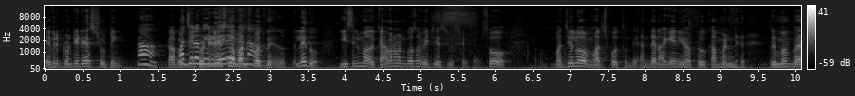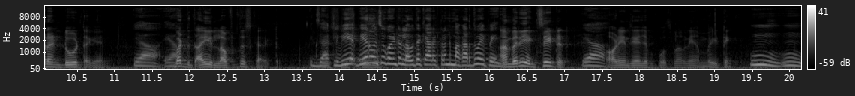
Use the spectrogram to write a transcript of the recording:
every twenty days shooting కాబట్టి ట్వంటీ డేస్లో మర్చిపోతుంది లేదు ఈ సినిమా కెమెరామెన్ కోసం వెయిట్ చూసి చేసాం సో మధ్యలో మర్చిపోతుంది. And then again you have to come and remember and do it again yeah yeah but I love this character exactly we're also going to love the character అని మాకు అర్థమైపోయింది. I'm very excited yeah audience ఏం చెప్పబోతున్నారని ఐఎమ్ వెయిటింగ్ మ్మ్, మ్మ్.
